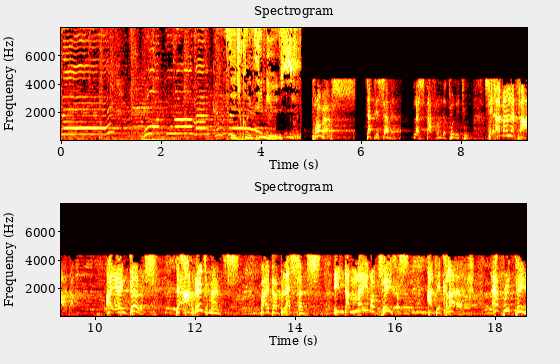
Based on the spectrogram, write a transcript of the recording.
say what no man can say. Message continues. Proverbs 37. Let's start from the 22. Say, Heavenly Father, I engage the arrangements by the blessings in the name of Jesus. I declare everything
